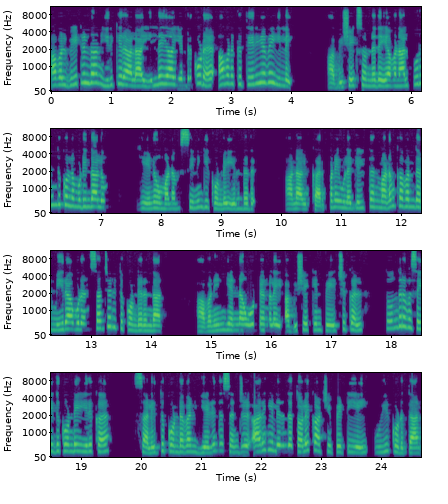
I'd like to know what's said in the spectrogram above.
அவள் வீட்டில்தான் இருக்கிறாளா இல்லையா என்று கூட அவனுக்கு தெரியவே இல்லை. அபிஷேக் சொன்னதை அவனால் புரிந்து கொள்ள முடிந்தாலும் ஏனோ மனம் சினுங்கிக் கொண்டே இருந்தது. ஆனால் கற்பனை உலகில் தன் மனம் கவர்ந்த மீராவுடன் சஞ்சரித்துக் கொண்டிருந்தான். அவனின் எண்ண ஓட்டங்களை அபிஷேக்கின் பேச்சுக்கள் தொந்தரவு செய்து கொண்டே இருக்க சலித்து கொண்டவன் எழுந்து சென்று அருகில் இருந்த தொலைக்காட்சி பெட்டியை உயிர் கொடுத்தான்.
